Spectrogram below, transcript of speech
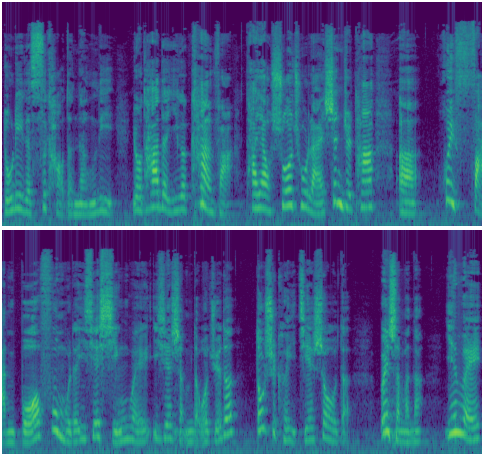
独立的思考的能力，有他的一个看法，他要说出来，甚至他呃会反驳父母的一些行为、一些什么的，我觉得都是可以接受的。为什么呢？因为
